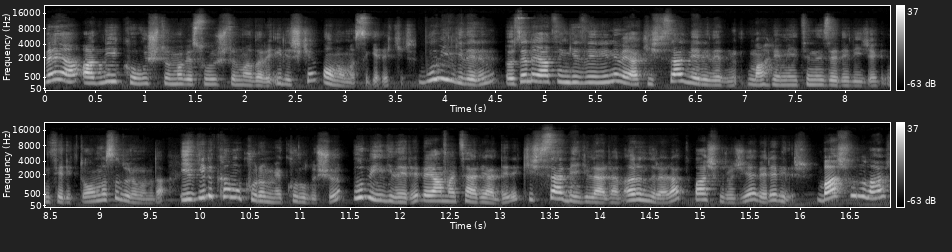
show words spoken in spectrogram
veya adli kovuşturma ve soruşturmalara ilişkin olmaması gerekir. Bu bilgilerin özel hayatın gizliliğini veya kişisel verilerin mahremiyetini zedeleyecek nitelikte olması durumunda ilgili kamu kurum ve kuruluşu bu bilgileri veya materyalleri kişisel bilgilerden arındırarak başvurucuya verebilir. Başvurular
